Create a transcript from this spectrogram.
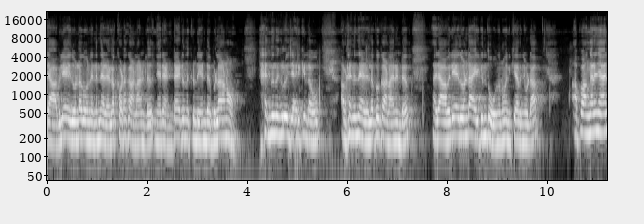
രാവിലെ ആയതുകൊണ്ട് അതുകൊണ്ട് എന്റെ നിഴലൊക്കെ അവിടെ കാണാനുണ്ട്. ഞാൻ രണ്ടായിട്ട് നിൽക്കുന്നുണ്ട്. ഞാൻ ഡബിളാണോ എന്ന് നിങ്ങൾ വിചാരിക്കുന്നുണ്ടാവും. അവിടെ എന്റെ നിഴലൊക്കെ കാണാനുണ്ട്. രാവിലെ ആയതുകൊണ്ടായിരിക്കും തോന്നുന്നു എനിക്ക് അറിഞ്ഞൂടാ അപ്പോൾ അങ്ങനെ ഞാൻ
